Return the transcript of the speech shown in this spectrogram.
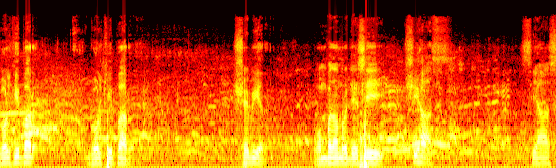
Goalkeeper goalkeeper Shabeer. ഒമ്പത് number jersey Shihas. Siyas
